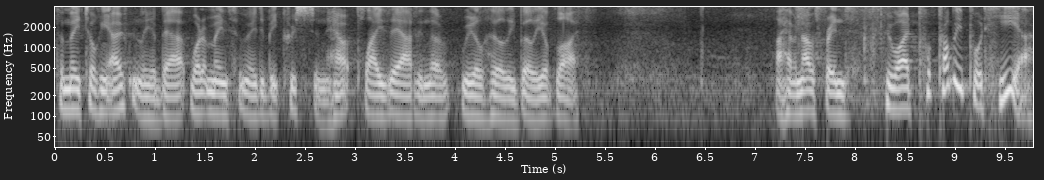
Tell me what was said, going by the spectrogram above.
for me talking openly about what it means for me to be Christian, how it plays out in the real hurly-burly of life. I have another friend who I'd put, probably put here.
